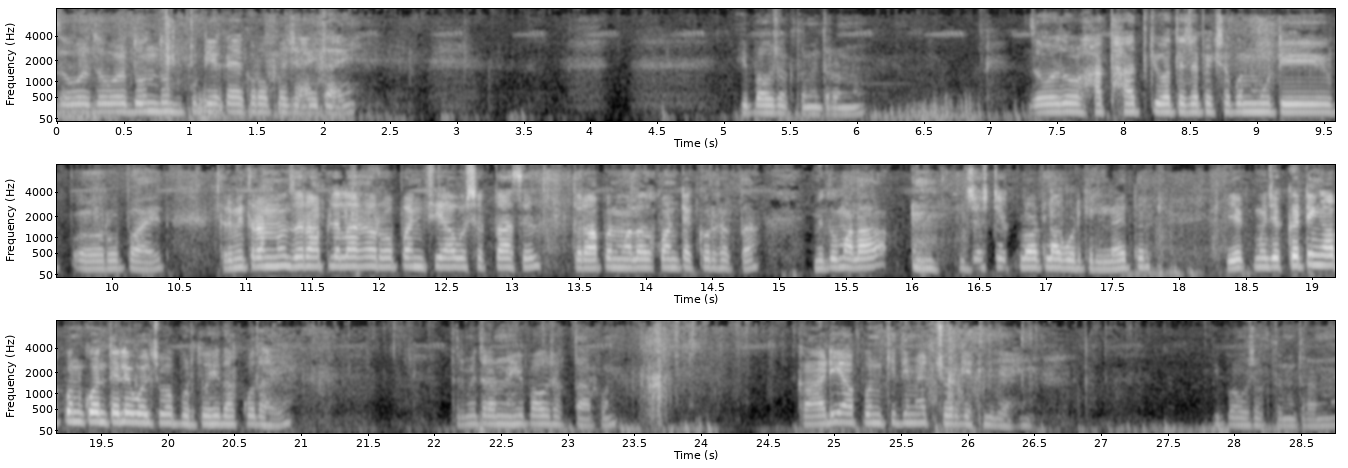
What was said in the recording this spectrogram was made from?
जवळजवळ दोन दोन फूट एका एका रोपाची हाईट आहे. ही पाहू शकता मित्रांनो. जवळजवळ हात हात किंवा त्याच्यापेक्षा पण मोठी रोपं आहेत. तर मित्रांनो जर आपल्याला रोपांची आवश्यकता असेल तर आपण मला कॉन्टॅक्ट करू शकता. मी तुम्हाला जस्ट एक प्लॉट लागवड केलेला आहे. तर एक म्हणजे कटिंग आपण कोणत्या लेवलची वापरतो हे दाखवत आहे. तर मित्रांनो हे पाहू शकता आपण. काडी आपण किती मॅच्युअर घेतलेली आहे. ही पाहू शकता मित्रांनो.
